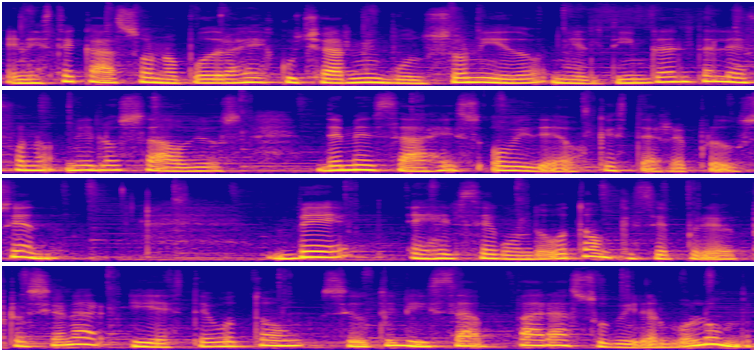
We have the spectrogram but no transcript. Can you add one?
En este caso no podrás escuchar ningún sonido, ni el timbre del teléfono, ni los audios de mensajes o videos que estés reproduciendo. B es el segundo botón que se puede presionar y este botón se utiliza para subir el volumen.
